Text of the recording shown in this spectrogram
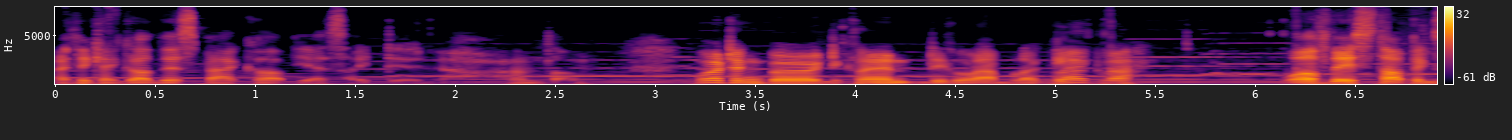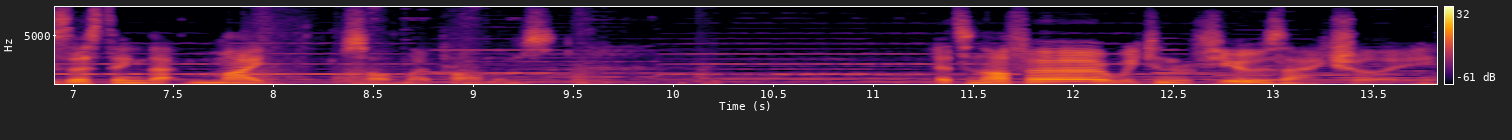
I think I got this back up. Yes, I did. I'm dumb. Württemberg declared blah blah blah blah. Well, if they stop existing, that might solve my problems. It's an offer we can refuse, actually.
